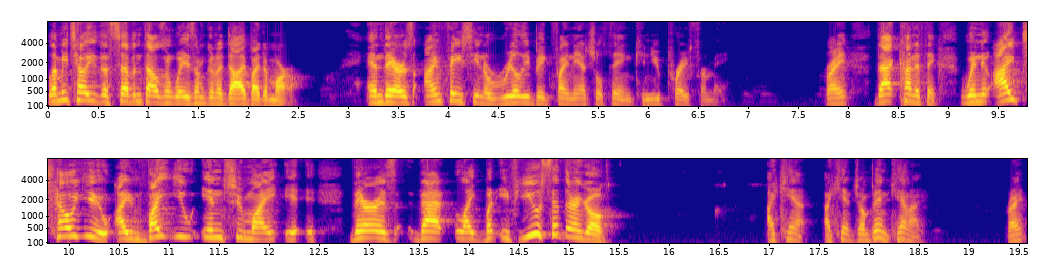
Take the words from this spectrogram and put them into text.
let me tell you the 7,000 ways I'm going to die by tomorrow. And there's, I'm facing a really big financial thing. Can you pray for me? Right? That kind of thing. When I tell you, I invite you into my, i i- there is that like, but if you sit there and go, I can't, I can't jump in, can I? Right?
